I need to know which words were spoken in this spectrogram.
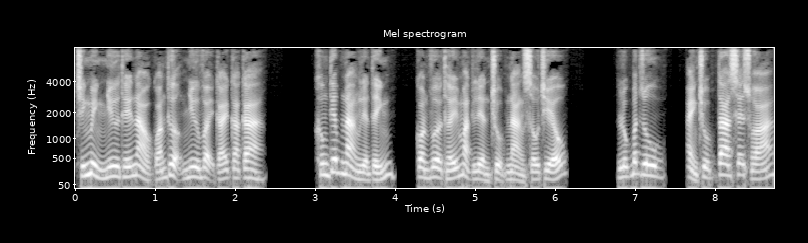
chính mình như thế nào quán thượng như vậy cái ca ca. Không tiếp nàng liền tính, còn vừa thấy mặt liền chụp nàng xấu chiếu. Lục bất du, ảnh chụp ta sẽ xóa,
